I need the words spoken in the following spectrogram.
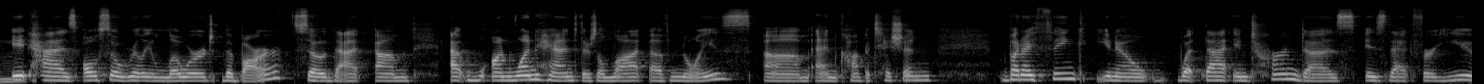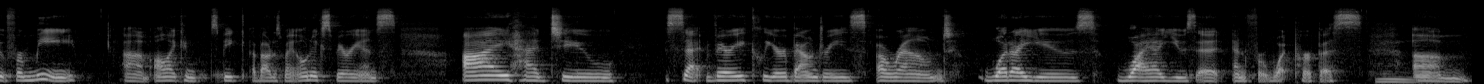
Mm. It has also really lowered the bar so that um, at, on one hand, there's a lot of noise um, and competition. But I think, you know, what that in turn does is that for you, for me, um, all I can speak about is my own experience. I had to set very clear boundaries around what I use, why I use it, and for what purpose. Mm. Um,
